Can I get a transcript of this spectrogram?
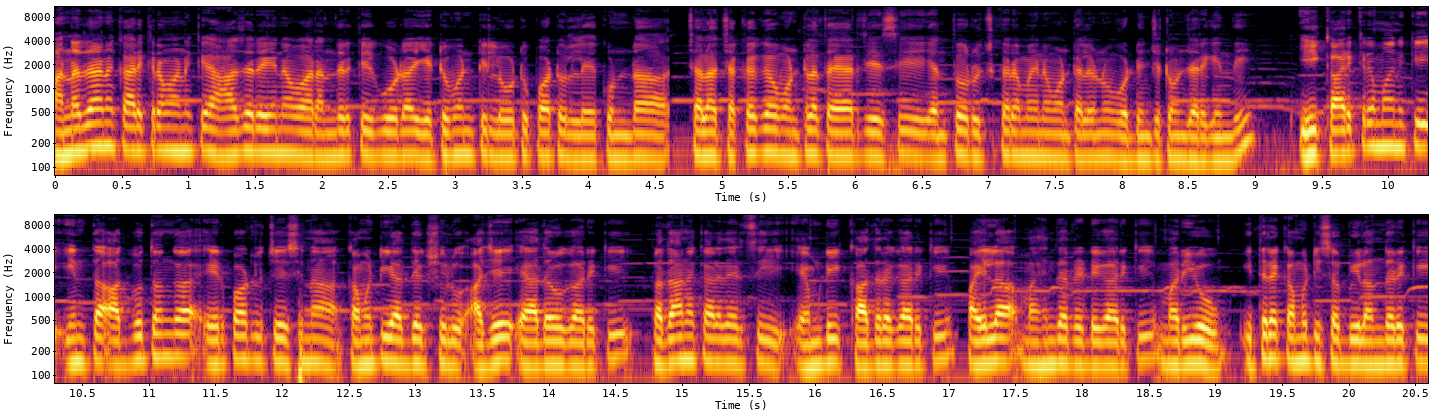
అన్నదాన కార్యక్రమానికి హాజరైన వారందరికీ కూడా ఎటువంటి లోటుపాటు లేకుండా చాలా చక్కగా వంటలు తయారు చేసి ఎంతో రుచికరమైన వంటలను వడ్డించడం జరిగింది. ఈ కార్యక్రమానికి ఇంత అద్భుతంగా ఏర్పాట్లు చేసిన కమిటీ అధ్యక్షులు అజయ్ యాదవ్ గారికి ప్రధాన కార్యదర్శి ఎండి కాదర గారికి పైలా మహేందర్ రెడ్డి గారికి మరియు ఇతర కమిటీ సభ్యులందరికీ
